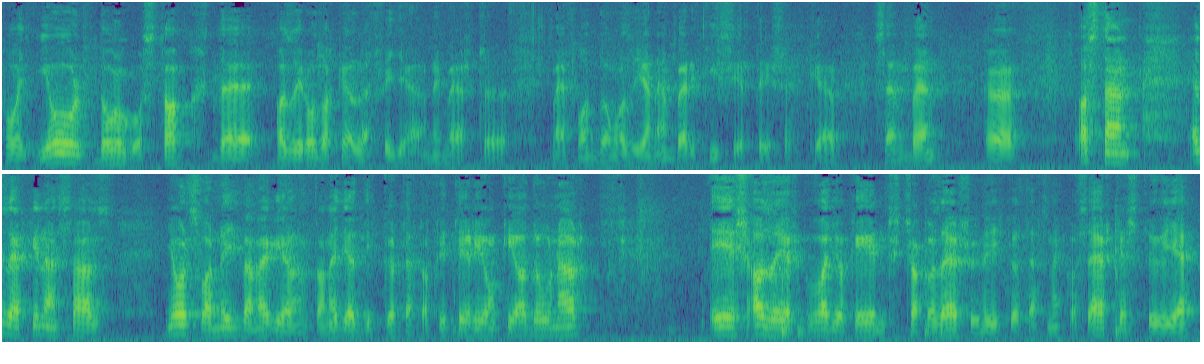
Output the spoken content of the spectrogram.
hogy jól dolgoztak, de azért oda kellett figyelni, mert, mert mondom, az ilyen emberi kísértésekkel szemben. Aztán 1984-ben megjelent a negyedik kötet a Kritérium kiadónál, és azért vagyok én csak az első négy kötetnek a szerkesztője,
